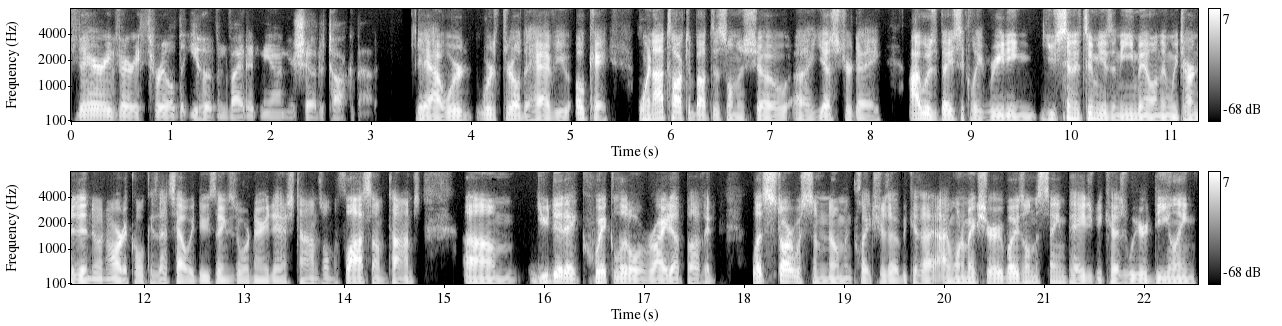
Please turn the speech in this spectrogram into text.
very very thrilled that you have invited me on your show to talk about it. Yeah, we're we're thrilled to have you. Okay, when I talked about this on the show uh, yesterday, I was basically reading. You sent it to me as an email, and then we turned it into an article because that's how we do things at Ordinary Dash Times on the fly. Sometimes um, you did a quick little write up of it. Let's start with some nomenclature though, because I, I want to make sure everybody's on the same page because we are dealing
